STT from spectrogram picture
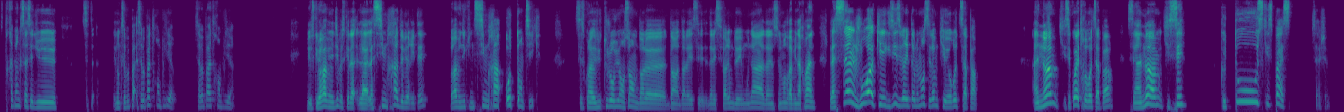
C'est très bien que ça, c'est du. Et donc, ça ne peut, pas, ça peut pas te remplir. Ça ne peut pas te remplir. Mais ce que le Rav me dit, parce que la, la, simcha de vérité, le Rav me dit qu'une simcha authentique, c'est ce qu'on a toujours vu ensemble dans, le, dans, dans les, dans de Emouna, dans l'enseignement de Rabbi Nachman. La seule joie qui existe véritablement, c'est l'homme qui est heureux de sa part. Un homme, c'est quoi être heureux de sa part? C'est un homme qui sait que tout ce qui se passe, c'est Hachem.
